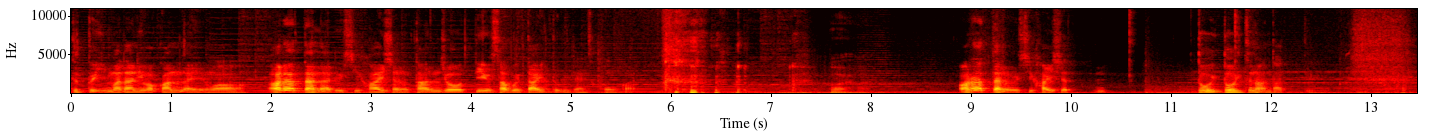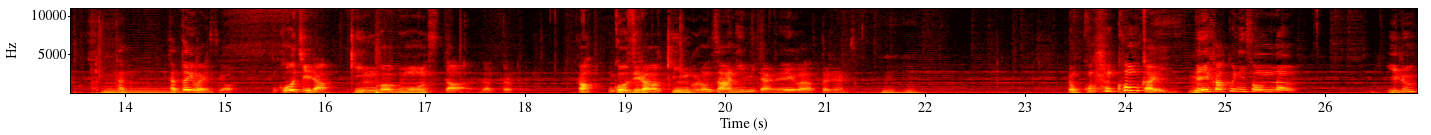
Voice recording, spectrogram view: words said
ちょっと未だに分かんないのは「新たなる支配者の誕生」っていうサブタイトルじゃないですか今回。はいはい。新たなる支配者どいどいつなんだっていう。うた例えばですよ。ゴジラキングオブモンスターだったらあゴジラがキングの座にみたいな映画だったじゃないですか。うんうん。でもこの今回明確にそんないる？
